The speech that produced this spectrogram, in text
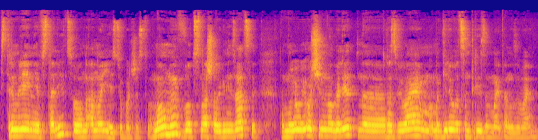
стремление в столицу, он, оно есть у большинства. Но мы вот с нашей организацией, там, очень много лет э, развиваем могилево-центризм, мы это называем,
